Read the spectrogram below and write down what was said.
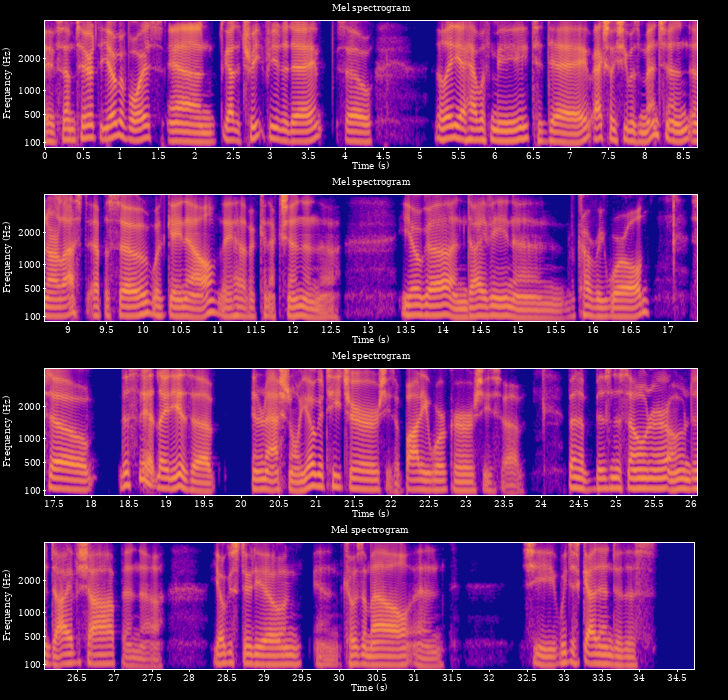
Dave Sims here at the Yoga Voice, and got a treat for you today. So, the lady I have with me today, actually, she was mentioned in our last episode with Gaynell. They have a connection in yoga and diving and recovery world. So, this lady is a international yoga teacher. She's a body worker. She's uh, been a business owner, owned a dive shop, and uh, yoga studio in, in Cozumel, and she we just got into this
